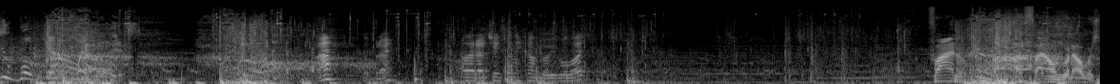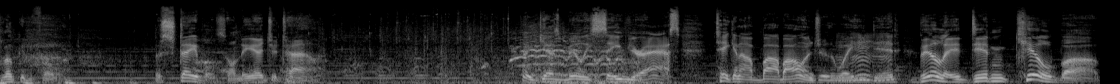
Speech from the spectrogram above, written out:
You won't get away with this! a, dobre. Ale radšej sa nechám dojvovať. Finally, I found what I was looking for. The stables on the edge of town. I guess Billy saved your ass, taking out Bob Ollinger the way he mm-hmm. did. Billy didn't kill Bob.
